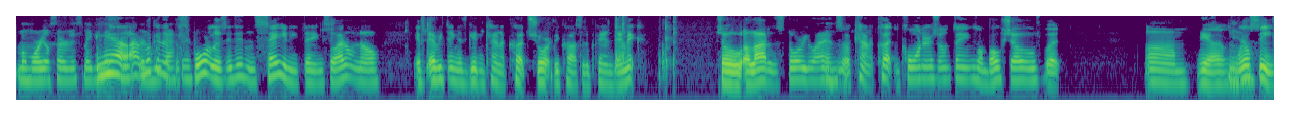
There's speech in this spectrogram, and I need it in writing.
memorial service maybe. yeah, I'm looking at after. the spoilers. It didn't say anything, so I don't know if everything is getting kind of cut short because of the pandemic. So a lot of the storylines mm-hmm. are kind of cutting corners on things on both shows, but um, yeah, yeah. we'll see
